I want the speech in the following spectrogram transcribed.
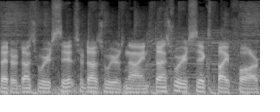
better, Dynasty Warriors 6 or Dynasty Warriors 9? Dynasty Warriors 6 by far.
